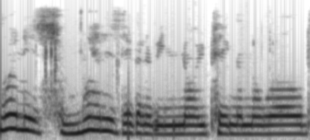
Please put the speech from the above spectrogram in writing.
When is when is there gonna be no ping in the world?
